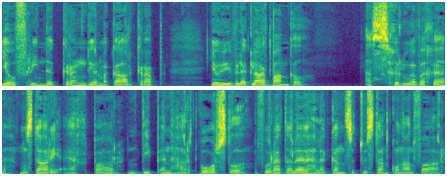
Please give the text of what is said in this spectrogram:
Jou vriende kring deurmekaar krap, jou huwelik laat wankel. As gelowige moes daardie egpaar diep in hart worstel voordat hulle hulle kind se toestand kon aanvaar.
